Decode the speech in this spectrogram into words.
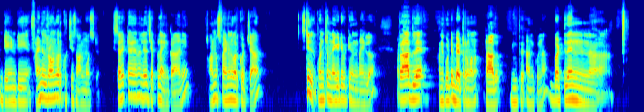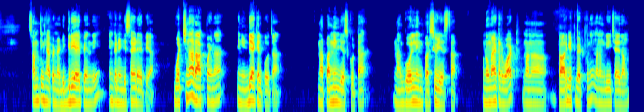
అంటే ఏంటి? ఫైనల్ రౌండ్ వరకు వచ్చేసి ఆల్మోస్ట్ సెలెక్ట్ అయ్యానా లేదో చెప్పలే ఇంకా అని ఆల్మోస్ట్ ఫైనల్ వరకు వచ్చా. స్టిల్ కొంచెం నెగిటివిటీ ఉంది మైండ్లో రాదులే. అనుకుంటే బెటర్ మనం. రాదు. అంతే. అనుకున్నా. బట్ దెన్ సంథింగ్ హ్యాపెన్ నా డిగ్రీ అయిపోయింది. ఇంకా నేను డిసైడ్ అయిపోయా. వచ్చినా రాకపోయినా నేను ఇండియాకి వెళ్ళిపోతా. నా పని నేను చేసుకుంటా. నా గోల్ నేను పర్సూ చేస్తా. నో మ్యాటర్ వాట్ మన టార్గెట్ పెట్టుకుని మనం రీచ్ అవుదాం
